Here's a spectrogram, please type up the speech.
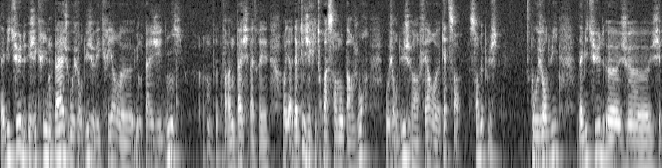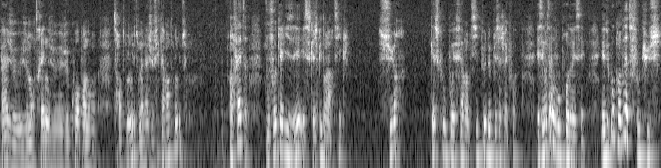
D'habitude, j'écris une page, aujourd'hui je vais écrire euh, une page et demie. Enfin, une page, c'est pas très. D'habitude, j'écris 300 mots par jour. Aujourd'hui, je vais en faire 400, euh, 100 de plus. Aujourd'hui, d'habitude, euh, je, je sais pas, je, m'entraîne, je, cours pendant 30 minutes, mais là, je fais 40 minutes. En fait, vous focalisez, et c'est ce que j'explique dans l'article, sur qu'est-ce que vous pouvez faire un petit peu de plus à chaque fois. Et c'est comme ça que vous progressez. Et du coup, quand vous êtes focus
